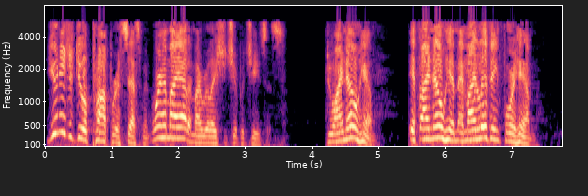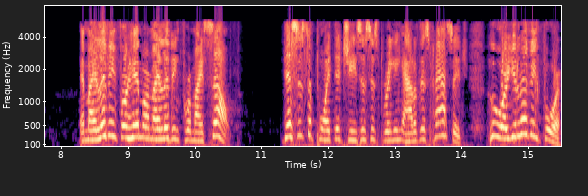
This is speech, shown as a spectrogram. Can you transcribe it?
You need to do a proper assessment. Where am I at in my relationship with Jesus? Do I know Him? If I know Him, am I living for Him? Am I living for Him or am I living for myself? This is the point that Jesus is bringing out of this passage. Who are you living for?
